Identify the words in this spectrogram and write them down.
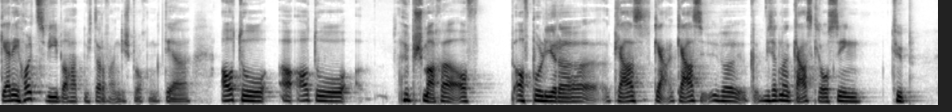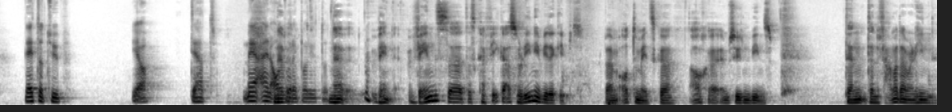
Gary Holzweber hat mich darauf angesprochen, der Auto, Auto Hübschmacher auf Aufpolierer, Glas, Glas, Glas über, wie sagt man, Glasglossing-Typ. Netter Typ. Ja, der hat mehr ein Auto na, repariert dort. Na, wenn es äh, das Café Gasolini wieder gibt, beim Autometzger, auch äh, im Süden Wiens, dann, dann fahren wir da mal hin.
